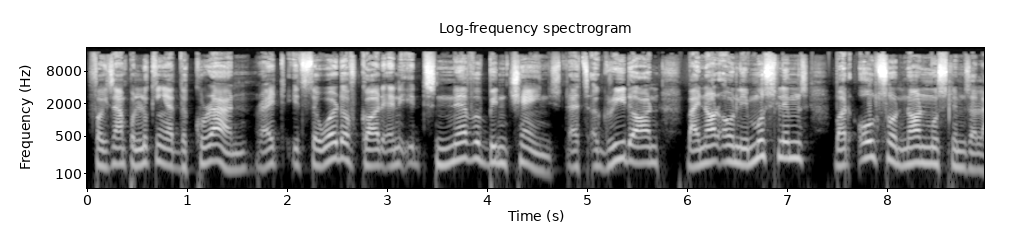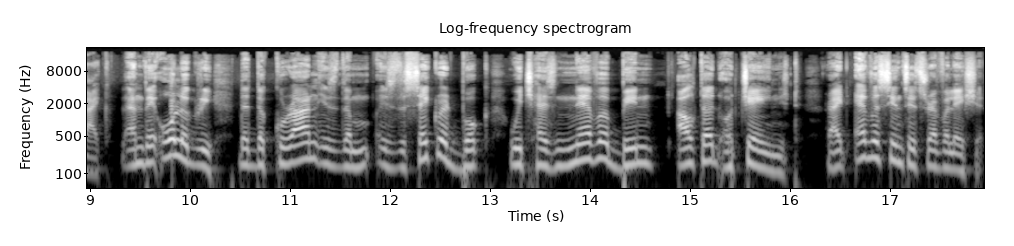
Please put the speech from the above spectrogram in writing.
for example looking at the quran right it's the word of god and it's never been changed. That's agreed on by not only muslims but also non-muslims alike. And they all agree that the quran is the is the sacred book which has never been altered or changed right ever since its revelation.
